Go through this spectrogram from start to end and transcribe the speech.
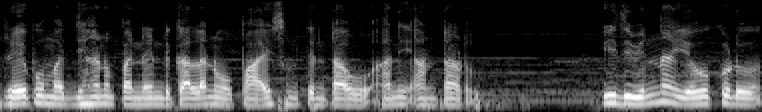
రేపు మధ్యాహ్నం పన్నెండు కల్లా నువ్వు పాయసం తింటావు అని అంటాడు. ఇది విన్న యువకుడు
